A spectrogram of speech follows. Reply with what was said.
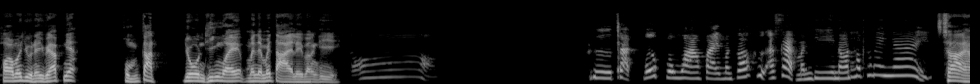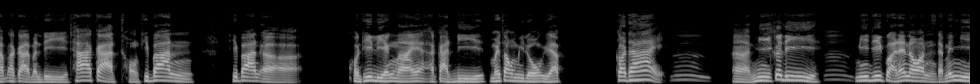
พอมาอยู่ในเว็บเนี้ยผมตัด โยนทิ้งไว้มันยังไม่ตายเลยบางทีอ๋อคือตัดปุ๊บวางไปมันก็คืออากาศมันดีเนาะถ้าพูดง่ายใช่ครับอากาศมันดี ถ้าอากาศของที่บ้านที่บ้านเอ่อคนที่เลี้ยงไม้อะอากาศดีไม่ต้องมีโรงเว็บก็ได้ๆอืมอ่า มีก็ดีอืมมีดีกว่าแน่นอน แต่ไม่มี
